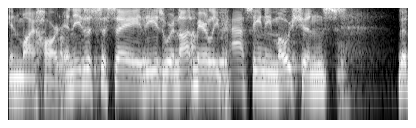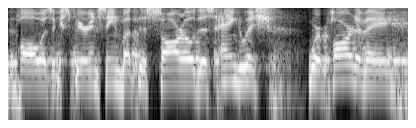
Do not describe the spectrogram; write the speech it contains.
in my heart. And needless to say, these were not merely passing emotions that Paul was experiencing, but this sorrow, this anguish were part of a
